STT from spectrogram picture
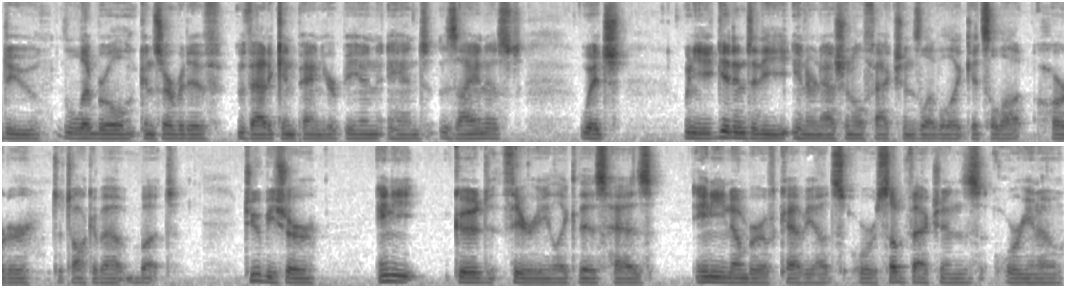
do liberal, conservative, Vatican, pan European, and Zionist, which when you get into the international factions level, it gets a lot harder to talk about. But to be sure, any good theory like this has any number of caveats or subfactions or, you know,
